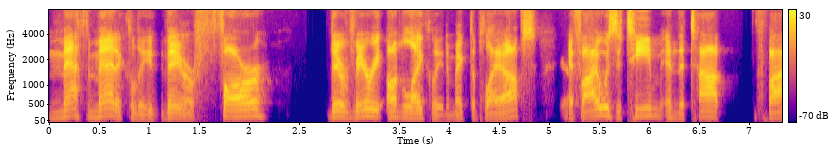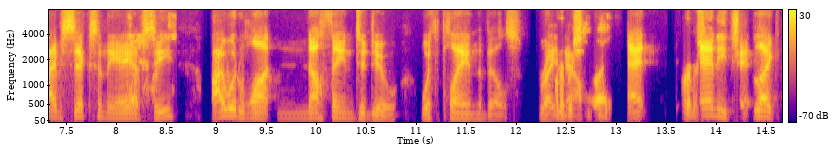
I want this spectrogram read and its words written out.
Mathematically, they are far. They're very unlikely to make the playoffs. Yeah. If I was a team in the top five, six in the AFC, I would want nothing to do with playing the Bills right now. Right. At 100%. any chance, like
